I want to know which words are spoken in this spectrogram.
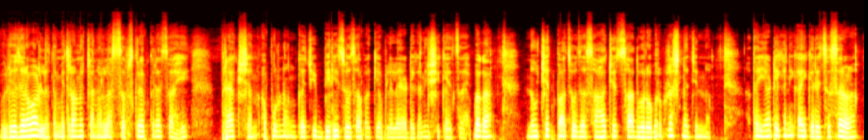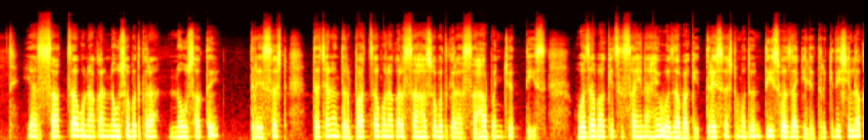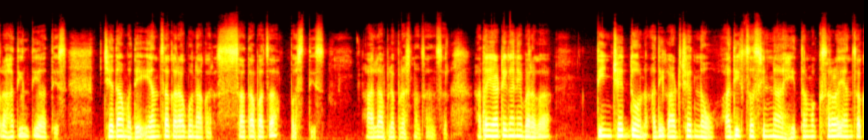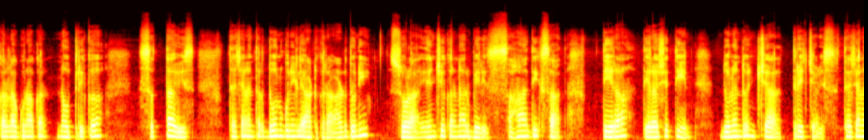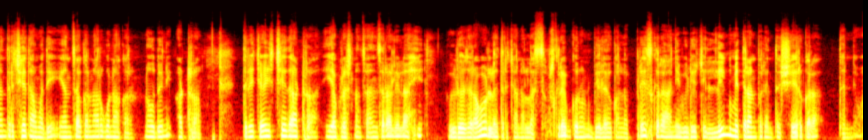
Video जर आवडला तर मित्रांनो चॅनलला सबस्क्राईब करायचं आहे. फ्रॅक्शन अपूर्णांकाची बेरीज वजाबाकी आपल्याला या ठिकाणी शिकायचं आहे. बघा नऊछेद पाच वजा सहाछेद सात बरोबर प्रश्नचिन्ह. आता या ठिकाणी काय करायचं? सरळ या सातचा गुणाकार नऊसोबत करा. नऊ सात त्रेसष्ट. त्याच्यानंतर पाचचा गुणाकार सहासोबत करा. सहा पंच तीस. वजाबाकीचं साईन आहे वजाबाकी. त्रेसष्टमधून तीस वजा केले तर किती शिल्लक राहतील ती अतीस छेदामध्ये यांचा करा गुणाकार. साता पाचा पस्तीस. आला आपल्या प्रश्नाचा आन्सर आता या ठिकाणी बघा तीन छेद दोन अधिक आठ छेद नऊ अधिकचं चिन्ह आहे. तर मग सरळ यांचा करा गुणाकार नऊ त्रिक सत्तावीस. त्याच्यानंतर दोन गुणिले आठ करा. आठ दोन्ही सोळा यांची करणार बेरीज. सहा अधिक सात तेरा तेराशे तीन दोन दोन चार त्रेचाळीस. त्याच्यानंतर छेदामध्ये यांचा करणार गुणाकार नऊ दोन्ही अठरा. त्रेचाळीस छेद अठरा या प्रश्नाचा आन्सर आलेला आहे. व्हिडिओ जर आवडला तर चॅनलला सबस्क्राईब करून बेल आयकॉनला प्रेस करा आणि व्हिडिओची लिंक मित्रांपर्यंत शेअर करा. धन्यवाद.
